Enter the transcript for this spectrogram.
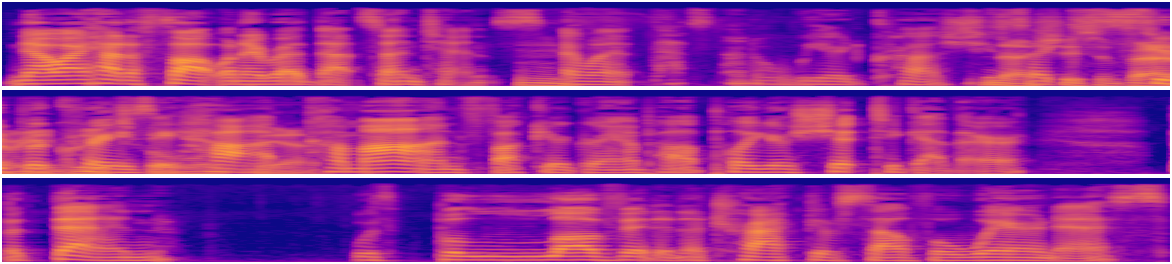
Now, I had a thought when I read that sentence. Mm. I went, that's not a weird crush. She's No, like she's super crazy woman, hot. yeah. Come on, fuck your grandpa, pull your shit together. But then, with beloved and attractive self awareness,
